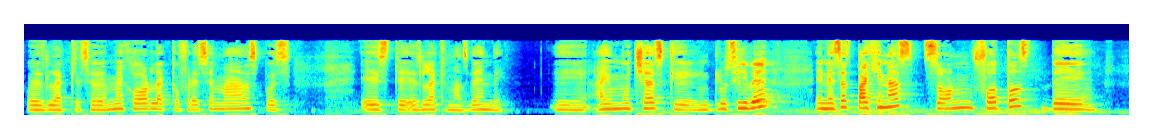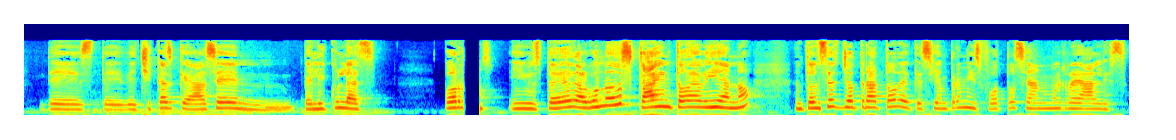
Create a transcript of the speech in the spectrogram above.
Pues la que se ve mejor, la que ofrece más, pues este es la que más vende. Eh, hay muchas que inclusive en esas páginas son fotos de, de, este, de chicas que hacen películas pornos y ustedes, algunos caen todavía, ¿no? Entonces yo trato de que siempre mis fotos sean muy reales.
